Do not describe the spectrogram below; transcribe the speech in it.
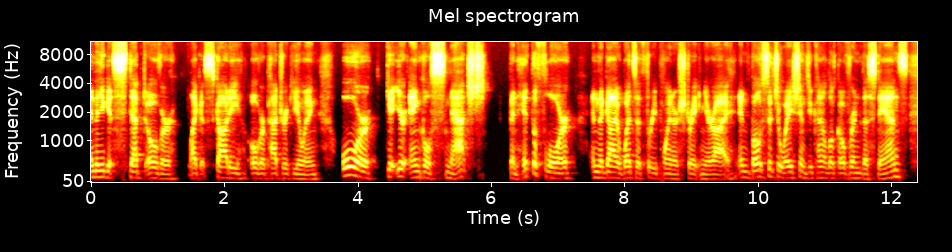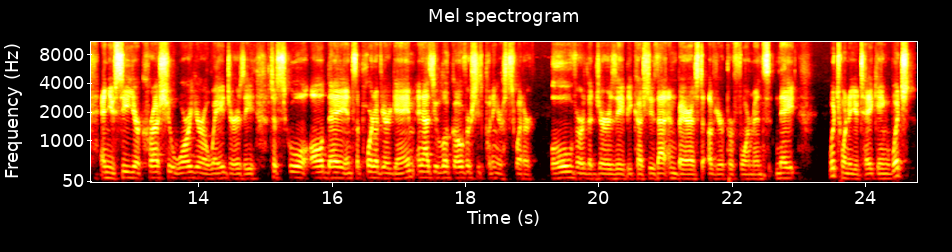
and then you get stepped over like a Scottie over Patrick Ewing, or get your ankle snatched, then hit the floor, and the guy wets a three pointer straight in your eye. In both situations, you kind of look over into the stands and you see your crush who wore your away jersey to school all day in support of your game. And as you look over, she's putting her sweater over the jersey because she's that embarrassed of your performance. Nate, which one are you taking? Which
